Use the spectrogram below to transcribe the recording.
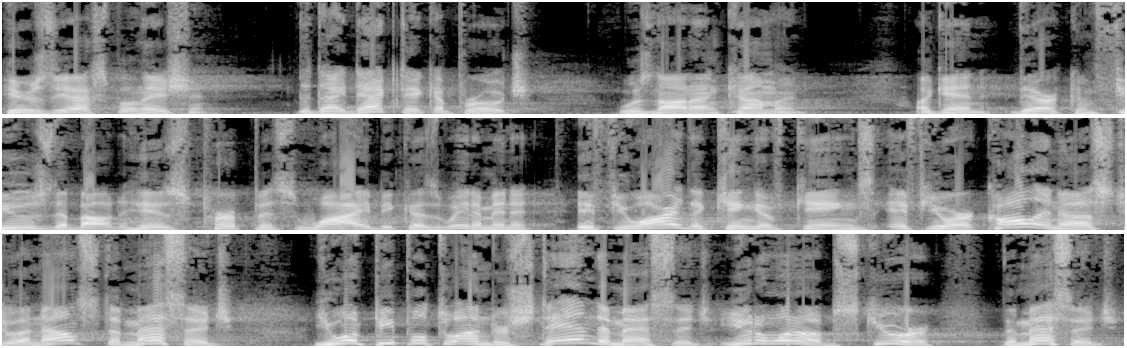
Here's the explanation. The didactic approach was not uncommon. Again, they are confused about his purpose. Why? Because, wait a minute, if you are the King of Kings, if you are calling us to announce the message, you want people to understand the message. You don't want to obscure the message.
